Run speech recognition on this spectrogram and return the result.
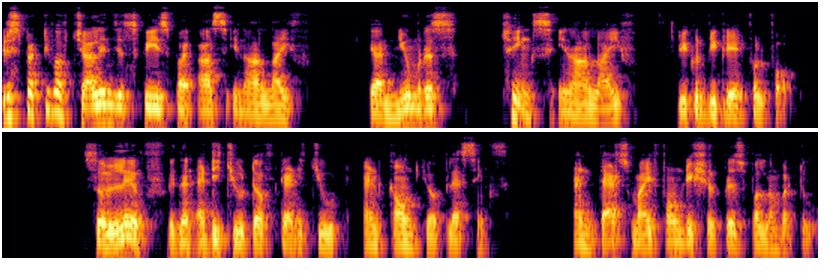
irrespective of challenges faced by us in our life, there are numerous things in our life we could be grateful for. So live with an attitude of gratitude and count your blessings. And that's my foundational principle number two.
